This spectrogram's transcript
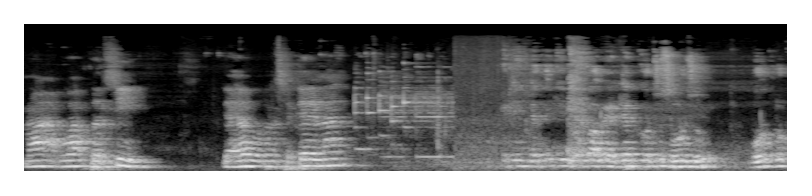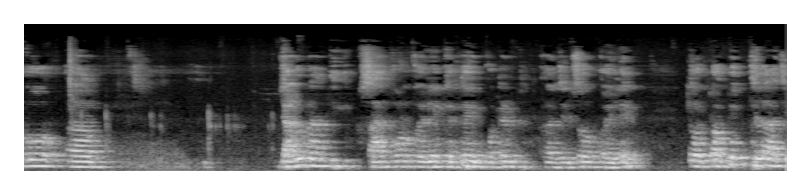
ᱱᱚᱣᱟ ᱟᱵᱚᱣᱟᱜ ᱯᱟᱹᱨᱥᱤ ᱡᱟᱭᱦᱳᱠ ᱵᱚᱱ ᱥᱮᱴᱮᱨᱮᱱᱟ ᱤᱧ ᱜᱟᱛᱮ ᱠᱤ ᱱᱚᱣᱟ ᱟᱯᱮ ᱮᱴᱮᱱᱰ ᱠᱚᱨᱪᱩ ᱥᱚᱢᱚᱡᱩ बहुत लोग को जाणू ना सात कोण कहले कितने इम्पोर्टंट जिनसो कहले तो टॉपिक थी आज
